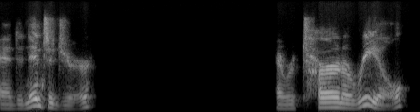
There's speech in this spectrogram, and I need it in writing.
and an integer and return a real.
